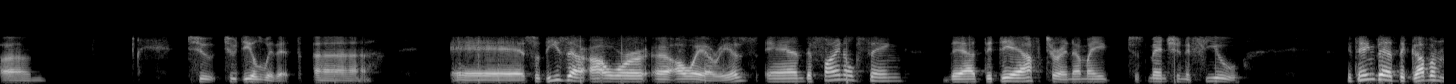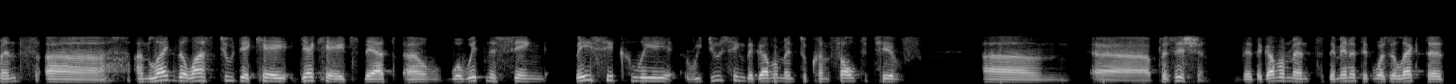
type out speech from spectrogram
um, to to deal with it. Uh, uh so these are our uh, our areas, and the final thing that the day after, and I may just mention a few. I think that the governments, uh, unlike the last two deca- decades that uh, were witnessing basically reducing the government to consultative um, uh, position. That the government, the minute it was elected,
